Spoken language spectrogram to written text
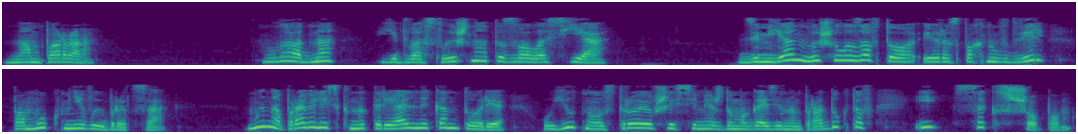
Нам пора». «Ладно», — едва слышно отозвалась я. Демьян вышел из авто и, распахнув дверь, помог мне выбраться. Мы направились к нотариальной конторе, уютно устроившейся между магазином продуктов и секс-шопом.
